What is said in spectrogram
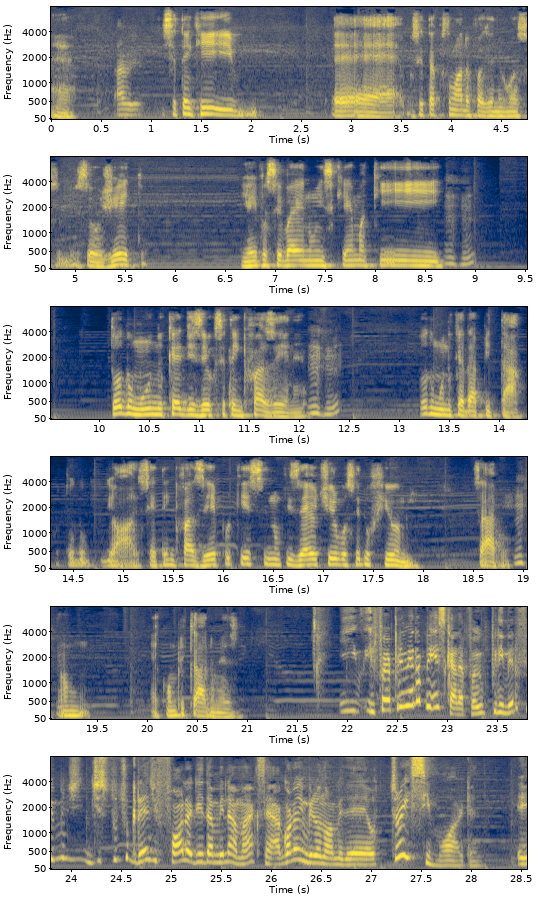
É. Sabe? Você tem que. É, você tá acostumado a fazer negócio do seu jeito. E aí você vai num esquema que Uhum, todo mundo quer dizer o que você tem que fazer, né? uhum. Todo mundo quer dar pitaco. Todo, ó, você tem que fazer porque se não fizer eu tiro você do filme, sabe? Uhum. Então é complicado mesmo. E, e foi a primeira vez, cara. Foi o primeiro filme de, de estúdio grande fora ali da Miramax. Né? Agora eu lembrei o nome dele, é o Tracy Morgan. E,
